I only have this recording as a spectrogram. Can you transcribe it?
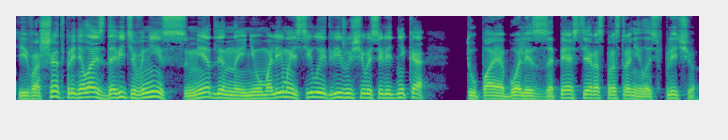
И Вашет принялась давить вниз с медленной, неумолимой силой движущегося ледника. Тупая боль из запястья распространилась в плечо.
